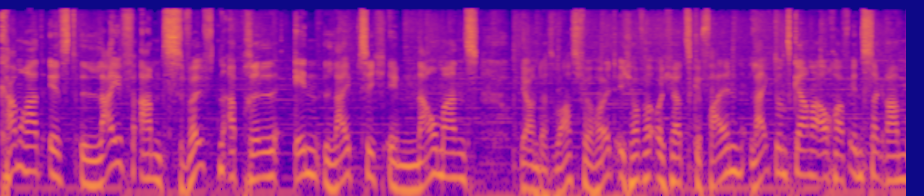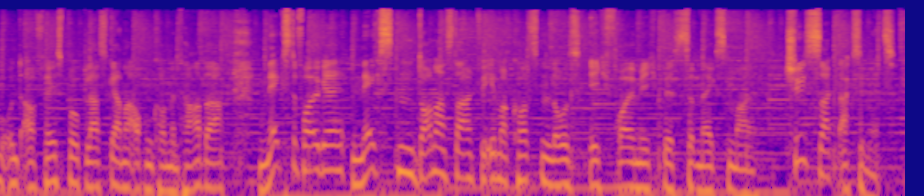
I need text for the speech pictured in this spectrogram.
Kamrat ist live am 12. April in Leipzig im Naumanns. Ja, und das war's für heute. Ich hoffe, euch hat's gefallen. Liked uns gerne auch auf Instagram und auf Facebook. Lasst gerne auch einen Kommentar da. Nächste Folge, nächsten Donnerstag, wie immer kostenlos. Ich freue mich. Bis zum nächsten Mal. Tschüss, sagt Axel Metz.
